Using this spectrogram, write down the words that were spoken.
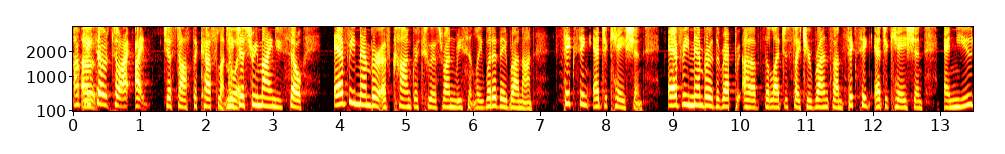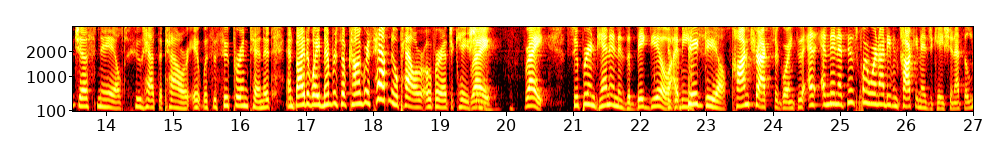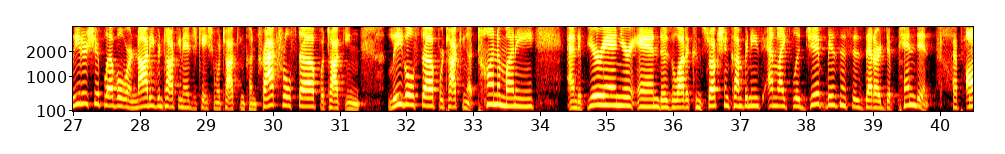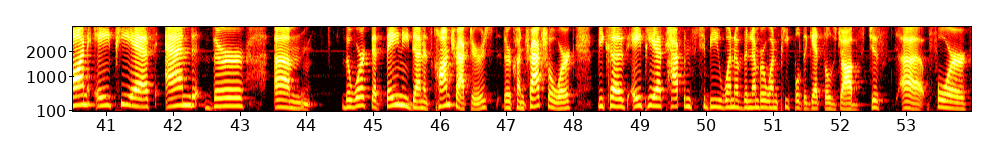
Okay, so so I, I just off the cuff, let Uh, me it. just remind you. So every member of Congress who has run recently, what do they run on? Fixing education. Every member of the rep, of the legislature runs on fixing education, and you just nailed who had the power. It was the superintendent. And by the way, members of Congress have no power over education. Right, right. Superintendent is a big deal. It's I a mean, big deal. Contracts are going through, and, and then at this point, we're not even talking education. At the leadership level, we're not even talking education. We're talking contractual stuff. We're talking legal stuff. We're talking a ton of money. And if you're in, you're in. There's a lot of construction companies and like legit businesses that are dependent Absolutely. on APS and their um, the work that they need done as contractors, their contractual work, because APS happens to be one of the number one people to get those jobs just uh, for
